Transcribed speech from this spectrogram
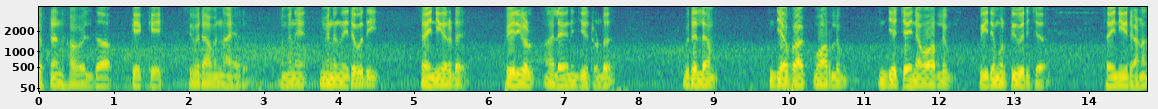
lieutenant havildar K K Sivaraman Nair അങ്ങനെ അങ്ങനെ നിരവധി സൈനികരുടെ പേരുകൾ ആലേഖനം ചെയ്തിട്ടുണ്ട്. ഇവരെല്ലാം ഇന്ത്യ പാക് വാറിലും ഇന്ത്യ ചൈന വാറിലും വീരമൃത്യു വരിച്ച സൈനികരാണ്.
